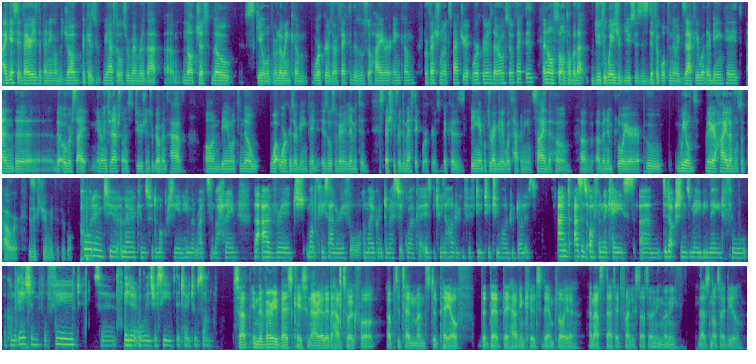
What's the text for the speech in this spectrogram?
I guess it varies depending on the job, because we have to also remember that um, not just low skilled or low income workers are affected. There's also higher income professional expatriate workers that are also affected. And also on top of that, due to wage abuses, it's difficult to know exactly what they're being paid and the the oversight, you know, international institutions or governments have on being able to know what workers are being paid is also very limited, especially for domestic workers, because being able to regulate what's happening inside the home of, of an employer who wields very high levels of power is extremely difficult. According to Americans for Democracy and Human Rights in Bahrain, the average monthly salary for a migrant domestic worker is between 150 to 200 dollars. And as is often the case, um, deductions may be made for accommodation, for food, so they don't always receive the total sum. So, in the very best case scenario, they'd have to work for up to 10 months to pay off the debt they have incurred to their employer. And after that, they'd finally start earning money. That's not ideal.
